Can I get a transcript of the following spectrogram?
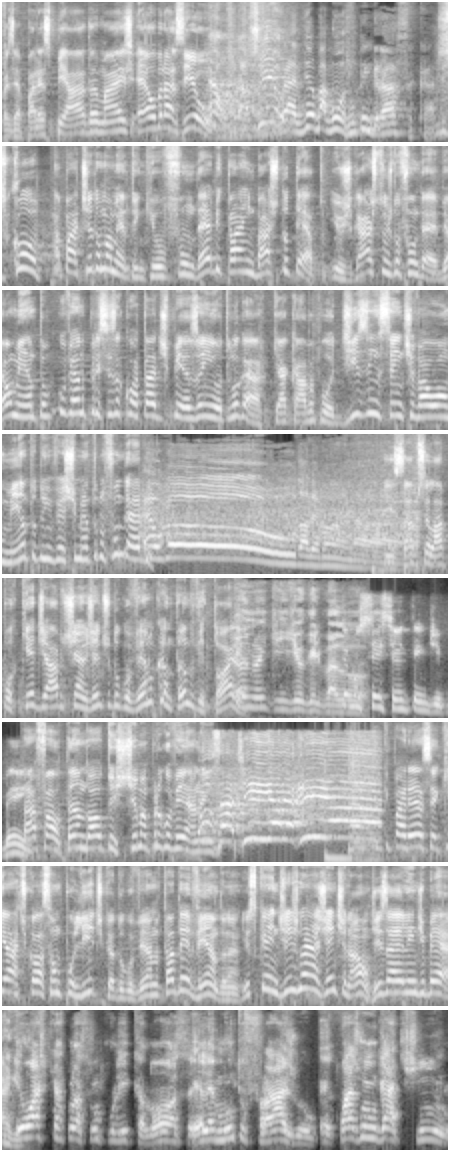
Pois é, parece piada, mas é o Brasil. o Brasil. Brasil bagunça. Não tem graça, cara. Desculpa! A partir do momento em que o Fundeb tá embaixo do teto e os gastos do Fundeb aumentam, o governo precisa cortar a despesa em outro lugar, que acaba por desincentivar o aumento do investimento no Fundeb. É o gol da Alemanha. E sabe, sei lá, por que diabos tinha gente do governo cantando vitória? não entendi o que ele falou. Eu não sei se eu entendi bem. Tá faltando autoestima pro governo, hein? Ousadia e alegria! O que parece é que a articulação política do governo tá devendo, né? Isso quem diz não é a gente, não. Diz a Elendberg. Eu acho que a articulação política nossa, ela é muito frágil, é quase um gatinho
